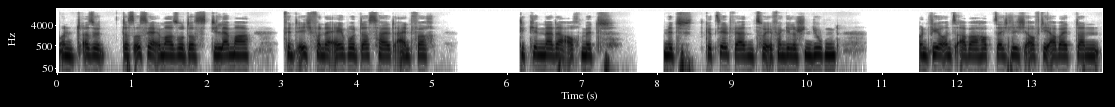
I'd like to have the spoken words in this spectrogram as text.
Und also das ist ja immer so das Dilemma, finde ich, von der ABO, dass halt einfach die Kinder da auch mit, mit gezählt werden zur evangelischen Jugend und wir uns aber hauptsächlich auf die Arbeit dann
